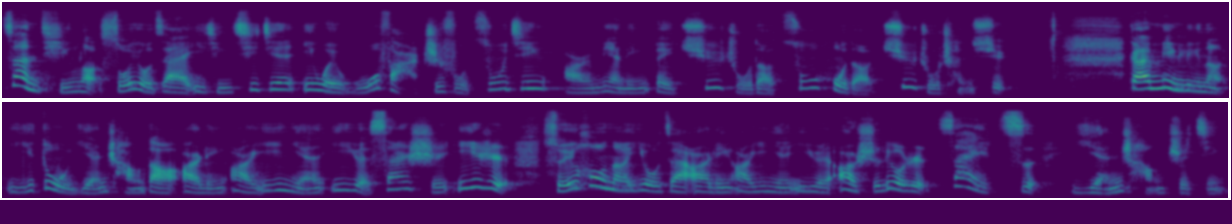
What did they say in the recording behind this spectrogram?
暂停了所有在疫情期间因为无法支付租金而面临被驱逐的租户的驱逐程序。该命令呢一度延长到二零二一年一月三十一日，随后呢又在二零二一年一月二十六日再次延长至今。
